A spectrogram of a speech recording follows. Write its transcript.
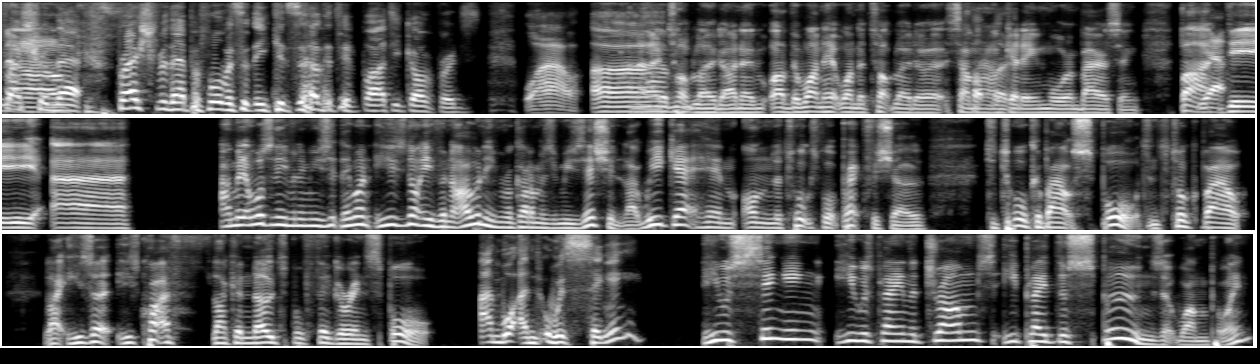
Fresh No. from their fresh from their performance at the Conservative Party conference. Wow. No, Um, Toploader. I know well, the one hit one, the Toploader somehow Toploader. getting more embarrassing. But Yeah. the uh I mean it wasn't even a music they weren't he's not even I wouldn't even regard him as a musician. Like we get him on the Talksport breakfast show to talk about sport and to talk about like he's a he's quite a like a notable figure in sport. and what? And was singing? He was singing, he was playing the drums, he played the spoons at one point.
